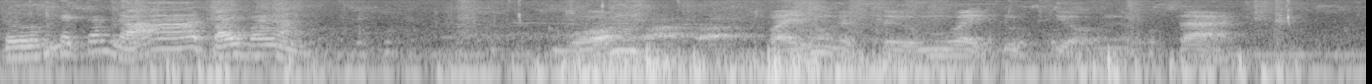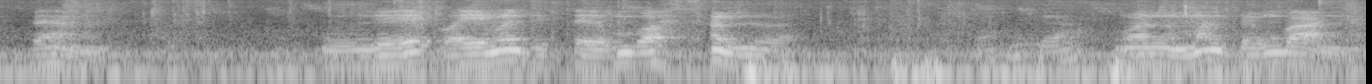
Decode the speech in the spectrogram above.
เติม cái cái đó chạy ไปนั่นบ่ไปมันก็เติมไว้ทุกเที่ยวเนี่ยซ่าแต่หั่นเละไปมันสิเติมบ่ทันล่ะเดี๋ยวมันมันถึงบ้านน่ะ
